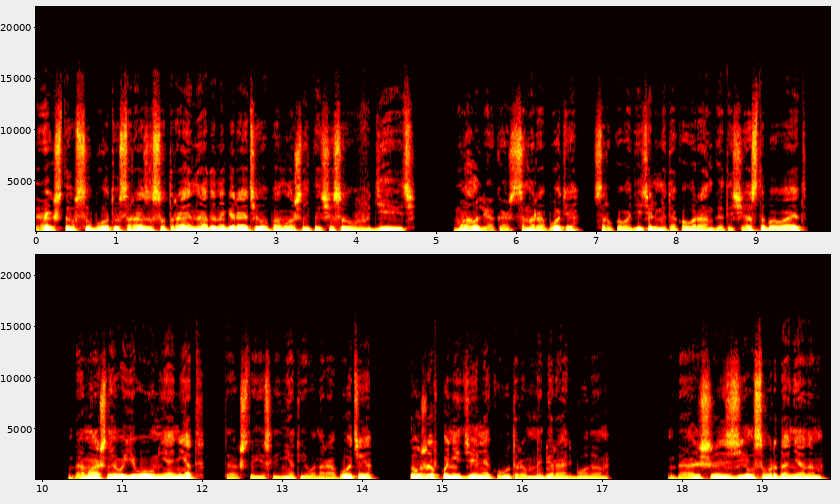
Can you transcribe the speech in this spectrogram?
Так что в субботу сразу с утра и надо набирать его помощника часов в девять. Мало ли окажется на работе. С руководителями такого ранга это часто бывает. Домашнего его у меня нет, так что если нет его на работе, то уже в понедельник утром набирать буду. Дальше Зил с Варданяном.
